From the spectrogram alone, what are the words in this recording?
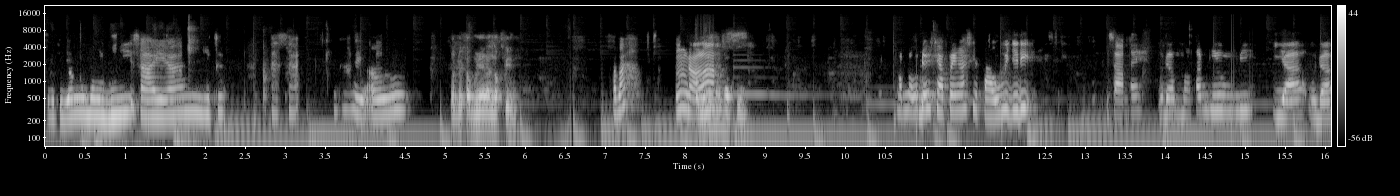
tiba-tiba ngomong bi sayang gitu. Asa ah, ya Allah. Tapi kamunya nanggepin. Apa? Enggak. Kamunya lah, nanggepin. Karena udah capek ngasih tahu jadi santai udah makan belum bi? Iya, udah.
